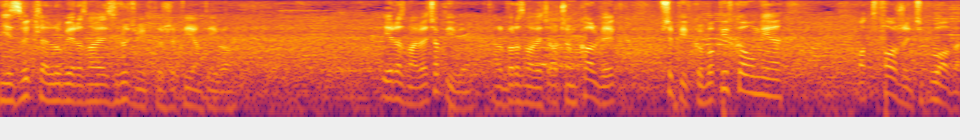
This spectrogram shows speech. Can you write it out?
niezwykle lubię rozmawiać z ludźmi, którzy piją piwo. I rozmawiać o piwie, albo rozmawiać o czymkolwiek przy piwku, bo piwko umie otworzyć głowę.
